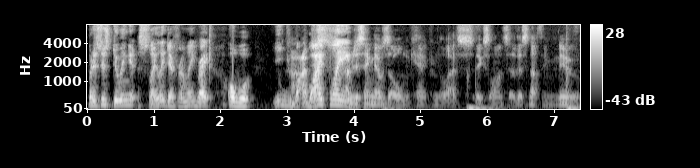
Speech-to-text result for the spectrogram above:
but it's just doing it slightly differently, right? Oh well, you, why, I'm why just- play? I'm just saying that was the old mechanic from the last Ixalan set. That's nothing new.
